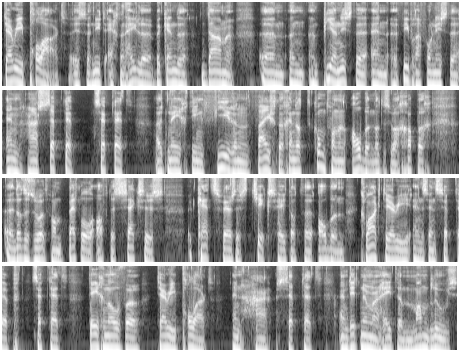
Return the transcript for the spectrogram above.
Terry Pollard is niet echt een hele bekende dame. Um, een, een pianiste en vibrafoniste. En haar septet Septet uit 1954. En dat komt van een album, dat is wel grappig. Uh, dat is een soort van Battle of the Sexes. Cats versus Chicks heet dat uh, album. Clark Terry en zijn septet, septet tegenover Terry Pollard en haar septet. En dit nummer heette Man Blues.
